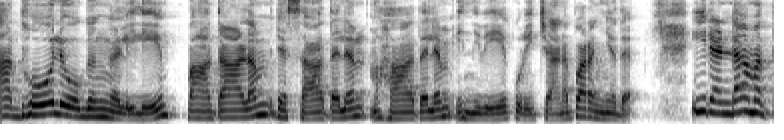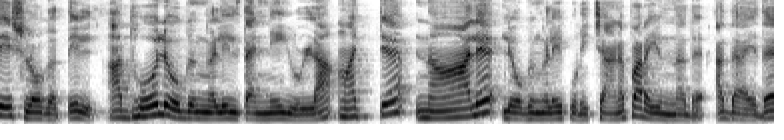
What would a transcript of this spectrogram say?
അധോലോകങ്ങളിലെ പാതാളം രസാതലം മഹാതലം എന്നിവയെക്കുറിച്ചാണ് പറഞ്ഞത്. ഈ രണ്ടാമത്തെ ശ്ലോകത്തിൽ അധോലോകങ്ങളിൽ തന്നെയുള്ള മറ്റ് നാല് ലോകങ്ങളെക്കുറിച്ചാണ് പറയുന്നത്. അതായത്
